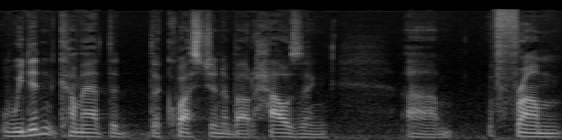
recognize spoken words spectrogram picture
we didn't come at the, the question about housing um, from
